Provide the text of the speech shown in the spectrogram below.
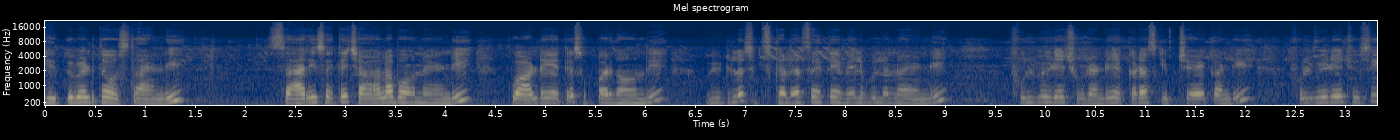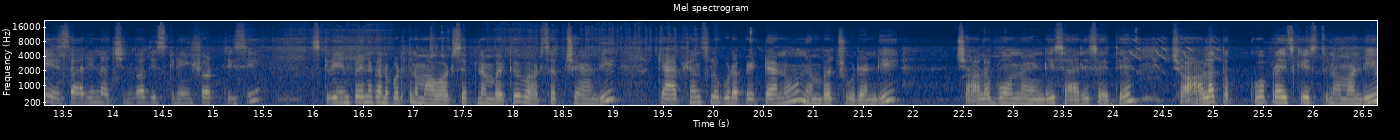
hip బెల్ట్తో వస్తాయండి. శారీస్ అయితే చాలా బాగున్నాయండి. క్వాలిటీ అయితే సూపర్గా ఉంది. వీటిలో సిక్స్ కలర్స్ అయితే అవైలబుల్ ఉన్నాయండి. ఫుల్ వీడియో చూడండి ఎక్కడ స్కిప్ చేయకండి. ఫుల్ వీడియో చూసి ఏ శారీ నచ్చిందో అది స్క్రీన్ షాట్ తీసి స్క్రీన్ పైన కనపడుతున్న మా వాట్సాప్ నెంబర్కి వాట్సాప్ చేయండి. క్యాప్షన్స్లో కూడా పెట్టాను. నెంబర్ చూడండి. చాలా బాగున్నాయండి శారీస్ అయితే. చాలా తక్కువ ప్రైస్కి ఇస్తున్నామండి.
